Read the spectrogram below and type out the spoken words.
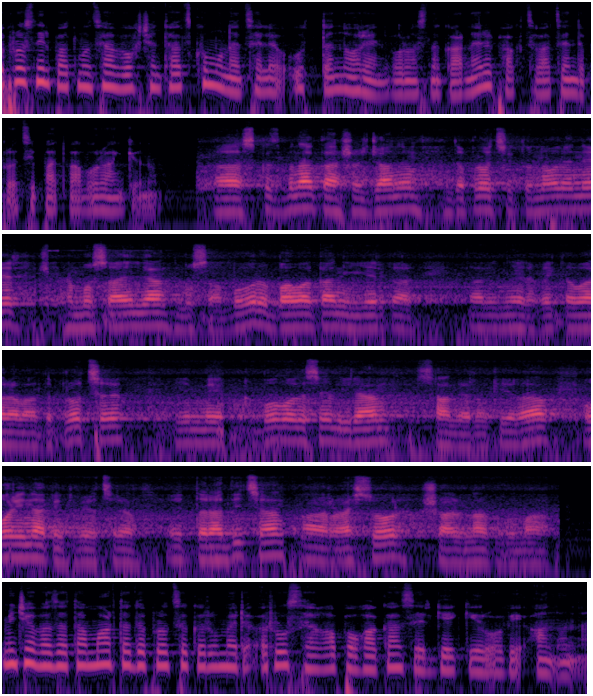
Դպրոցն իր պատմության ողջ ընթացքում ունեցել է 8 տնորեն, որոնց նկարները փակցված են դպրոցի պատվավոր անկյունում։ Սկզբնական շրջանում դպրոցի տնորեններ Մուսայելյան, Մուսաբորը բավականին երկար տարիներ ղեկավարել դպրոցը եւ մենք բոլորս էլ իրան սաներնք եղավ օրինակ ենք վերցրել այդ տրադիցիան առ այսօր շարունակվում է Մինչև ազատամարտը դպրոցը կրում էր ռուս հեղափոխական Սերգեյ Կիրովի անունը։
